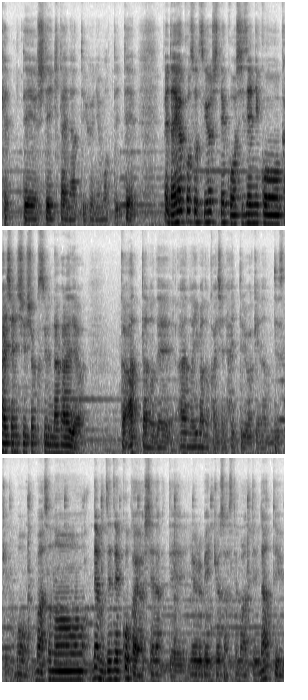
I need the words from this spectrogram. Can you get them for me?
決定していきたいなっていうふうに思っていてやっぱり大学を卒業してこう自然にこう会社に就職する流れではがあったのであの今の会社に入ってるわけなんですけどもまあそのでも全然後悔はしてなくていろいろ勉強させてもらってるなっていう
